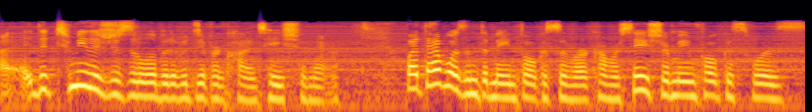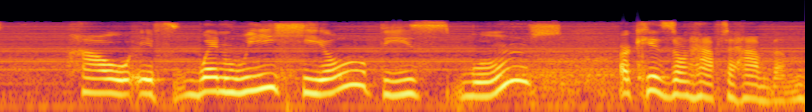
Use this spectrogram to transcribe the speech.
I, the, to me, there's just a little bit of a different connotation there. But that wasn't the main focus of our conversation. Our main focus was how, if when we heal these wounds, our kids don't have to have them.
